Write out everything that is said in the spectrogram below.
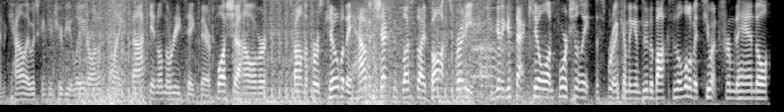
And Kali, which can contribute later on a flank. Back in on the retake there. Flusha, however, has found the first kill, but they haven't checked this left side box. Freddy, he's going to get that kill. Unfortunately, the spray coming in through the box is a little bit too much for him to handle.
